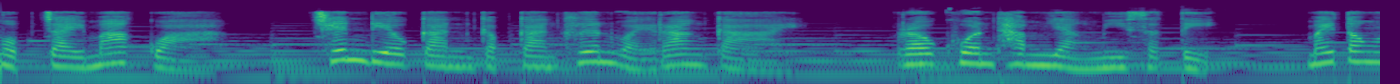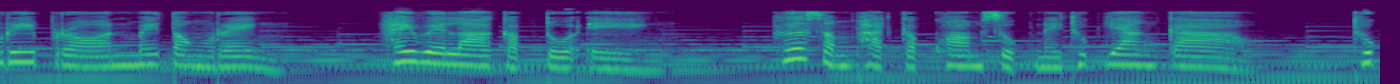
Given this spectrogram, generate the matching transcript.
งบใจมากกว่า เช่นเดียวกันกับการเคลื่อนไหวร่างกาย เราควรทำอย่างมีสติ ไม่ต้องรีบร้อนไม่ต้องเร่ง ให้เวลากับตัวเอง เพื่อสัมผัสกับความสุขในทุกย่างก้าว ทุก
